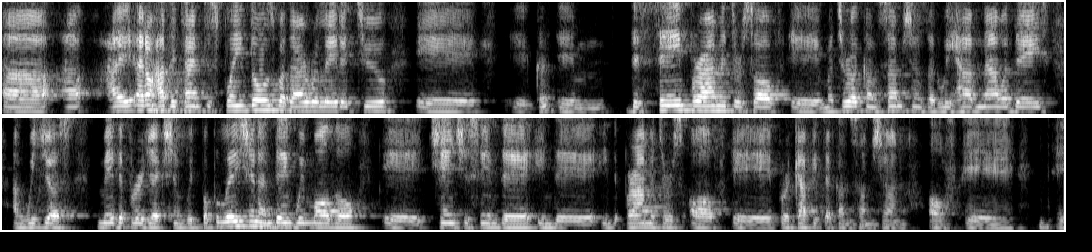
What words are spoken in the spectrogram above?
Uh, I, I, don't have the time to explain those, but are related to uh, uh, um, the same parameters of uh, material consumptions that we have nowadays, and we just made the projection with population, and then we model uh, changes in the in the in the parameters of uh, per capita consumption of uh, uh,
